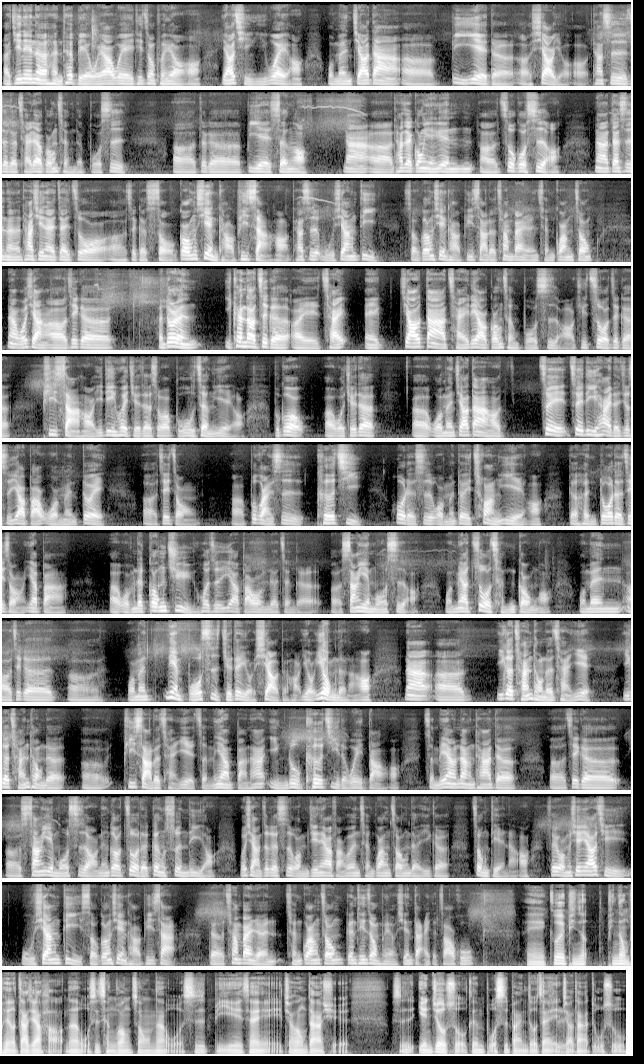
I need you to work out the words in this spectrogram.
啊，今天呢很特别，我要为听众朋友哦邀请一位哦我们交大呃毕业的呃校友哦，他是这个材料工程的博士。呃，这个毕业生哦，那呃，他在工研院呃做过事哦，那但是呢，他现在在做呃这个手工现烤披萨哈，他是五香地手工现烤披萨的创办人陈光忠。那我想呃，这个很多人一看到这个哎材哎交大材料工程博士哦去做这个披萨哈，一定会觉得说不务正业哦。不过呃，我觉得呃我们交大哈。最最厉害的就是要把我们对呃这种呃不管是科技或者是我们对创业哦的很多的这种要把呃我们的工具或者要把我们的整个呃商业模式哦我们要做成功哦我们呃这个呃我们念博士绝对有效的哈有用的了哦那呃一个传统的产业一个传统的呃披萨的产业怎么样把它引入科技的味道哦？怎么样让它的呃这个呃商业模式哦能够做得更顺利哦？我想这个是我们今天要访问陈光忠的一个重点了哦。所以我们先邀请五香地手工现烤披萨的创办人陈光忠跟听众朋友先打一个招呼。哎，各位听众听众朋友大家好，那我是陈光忠，那我是毕业在交通大学，是研究所跟博士班都在交大读书。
